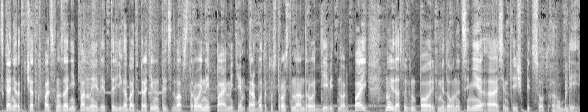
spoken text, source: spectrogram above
сканер отпечатков пальцев на задней панели, 3 гигабайта оперативной, 32 встроенной памяти. Работает устройство на Android 9.0 Pie, ну и доступен по рекомендованной цене 7500 а, рублей.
